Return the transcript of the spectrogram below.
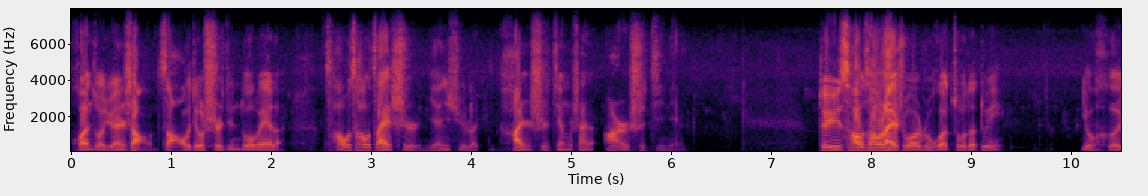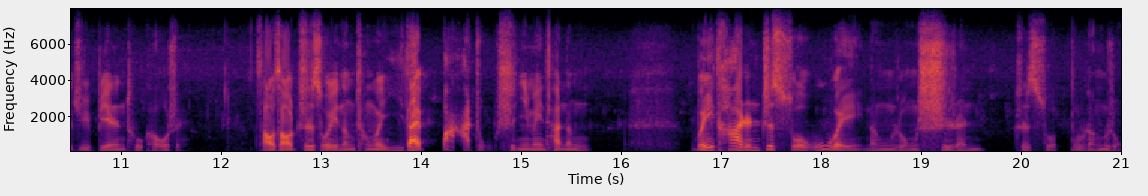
换做袁绍，早就弑君夺位了。曹操在世，延续了汉室江山二十几年。对于曹操来说，如果做得对，又何惧别人吐口水？曹操之所以能成为一代霸主，是因为他能为他人之所无为，能容世人之所不能容。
